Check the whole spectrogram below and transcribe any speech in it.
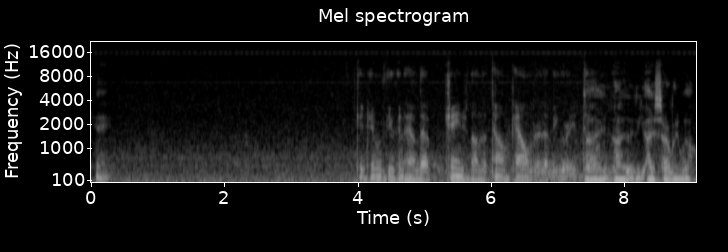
Okay. Okay, Jim, if you can have that changed on the town calendar, that'd be great. too. I, I- I certainly will.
